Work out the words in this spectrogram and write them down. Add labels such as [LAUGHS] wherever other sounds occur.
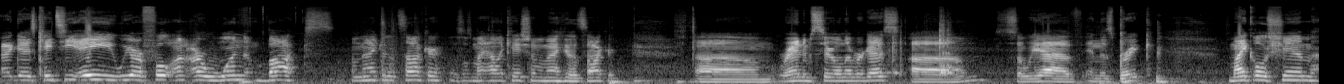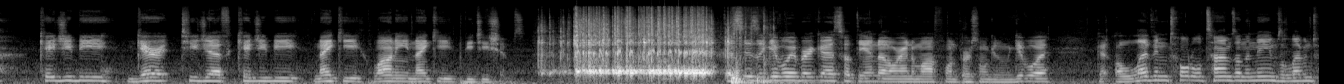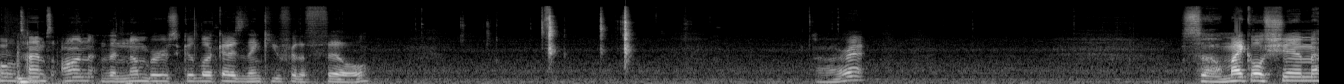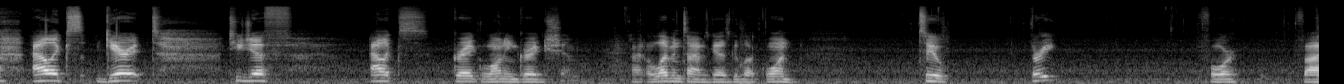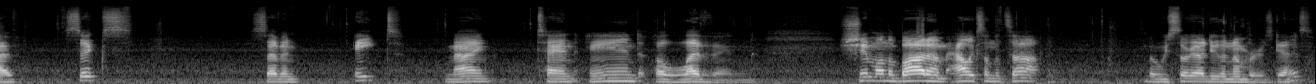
Alright, guys, KTA, we are full on our one box Immaculate Soccer. This was my allocation of Immaculate Soccer. Um, random serial number, guys. Um, so we have in this break Michael Shim, KGB, Garrett, T Jeff, KGB, Nike, Lonnie, Nike, BT Shims. This is a giveaway break, guys. So at the end, I'll random off one person will get in the giveaway. Got 11 total times on the names, 11 total times on the numbers. Good luck, guys. Thank you for the fill. All right. So, Michael Shim, Alex, Garrett, T Jeff, Alex, Greg, Lonnie, Greg, Shim. All right, 11 times, guys. Good luck. One, two, three, four, five, six, seven, eight, nine, ten, and eleven. Shim on the bottom, Alex on the top. But we still gotta do the numbers, guys.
